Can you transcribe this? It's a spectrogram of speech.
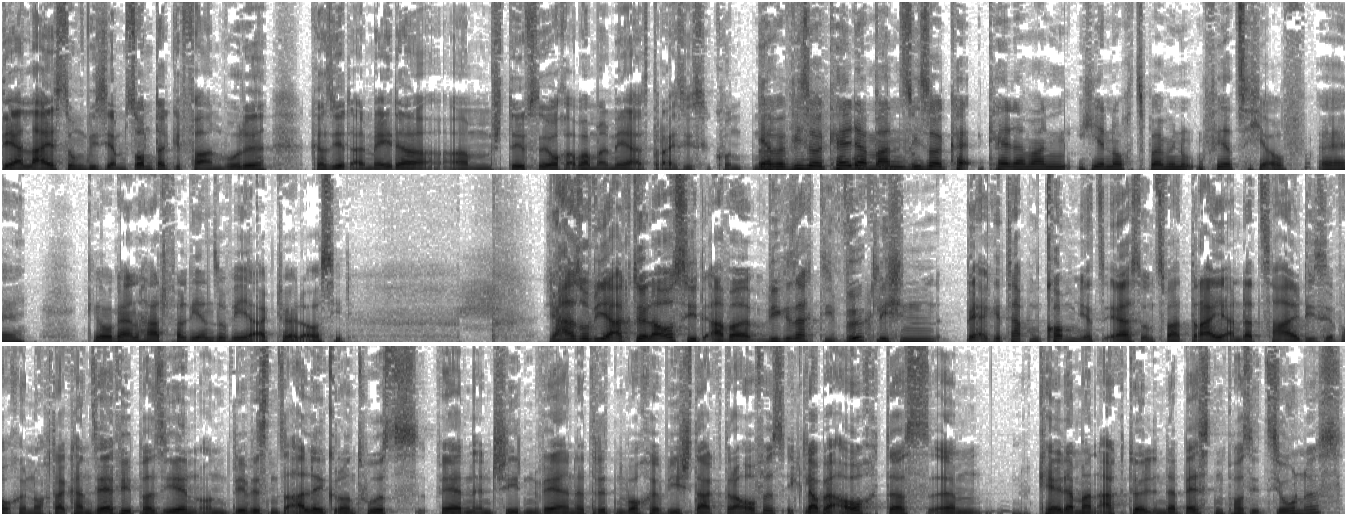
der Leistung, wie sie am Sonntag gefahren wurde, kassiert Almeida am Stilfseejoch aber mal mehr als 30 Sekunden. Ja, aber wie soll Keldermann, Und- und- wie soll Ke- Keldermann hier noch 2 Minuten 40 auf äh, Georgan Hart verlieren, so wie er aktuell aussieht? Ja, so wie er aktuell aussieht. Aber wie gesagt, die wirklichen Bergetappen kommen jetzt erst und zwar drei an der Zahl diese Woche noch. Da kann sehr viel passieren und wir wissen es alle, Grand Tours werden entschieden, wer in der dritten Woche wie stark drauf ist. Ich glaube auch, dass ähm, Keldermann aktuell in der besten Position ist.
